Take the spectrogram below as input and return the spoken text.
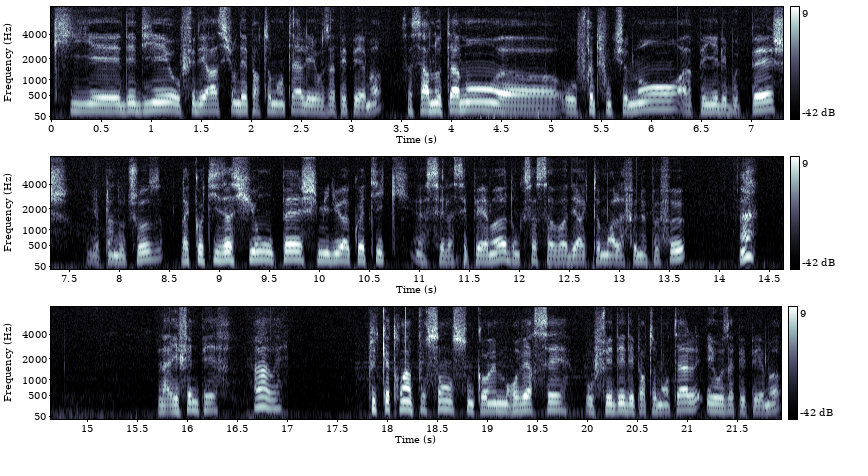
qui est dédiée aux fédérations départementales et aux APPMA. Ça sert notamment euh, aux frais de fonctionnement, à payer les baux de pêche, il y a plein d'autres choses. La cotisation pêche milieu aquatique, euh, c'est la CPMA, donc ça, ça va directement à la FNEPFE. Hein? La FNPF. Ah ouais. Plus de 80% sont quand même reversés aux fédés départementales et aux APPMA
